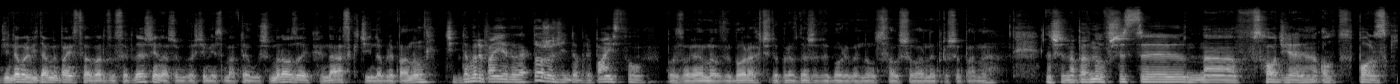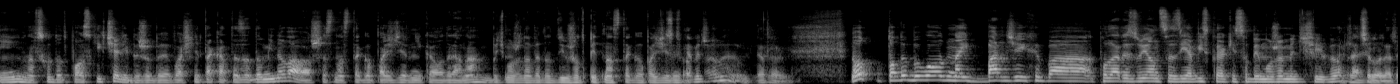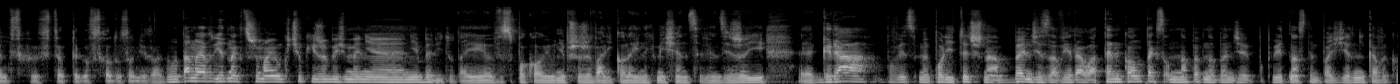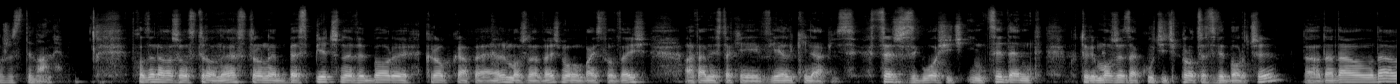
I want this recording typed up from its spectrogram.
Dzień dobry, witamy Państwa bardzo serdecznie. Naszym gościem jest Mateusz Mrozek, NASK. Dzień dobry Panu. Dzień dobry panie redaktorze, dzień dobry państwu. Porozmawiamy o wyborach. Czy to prawda, że wybory będą sfałszowane, proszę Pana? Znaczy na pewno wszyscy na wschodzie od Polski, na wschód od Polski chcieliby, żeby właśnie taka teza dominowała 16 października od rana, być może nawet od, już od 15 października wieczorem. No to by było najbardziej chyba polaryzujące zjawisko, jakie sobie możemy dzisiaj A wyobrazić. dlaczego na tym wsch- od tego wschodu są nie tak? Tam jednak trzymają kciuki, żebyśmy nie, nie byli tutaj w spokoju, nie przeżywali kolejnych miesięcy, więc jeżeli e, gra, powiedzmy, polityczna będzie zawierała ten kontekst, on na pewno będzie po 15 października wykorzystywany. Wchodzę na Waszą stronę, stronę bezpiecznewybory.pl. Można wejść, mogą Państwo wejść, a tam jest taki wielki napis. Chcesz zgłosić incydent, który może zakłócić proces wyborczy? Da, da, da, da.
